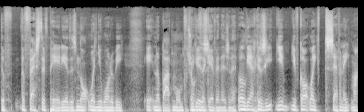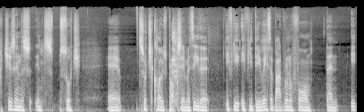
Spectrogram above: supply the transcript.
the the festive period is not when you want to be hitting a bad month. It's because- unforgiving, isn't it? well, yeah, because you, you you've got like seven, eight matches in this in such uh, such close proximity that if you if you do hit a bad run of form, then it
